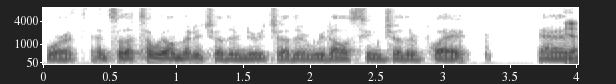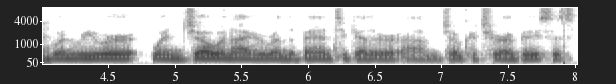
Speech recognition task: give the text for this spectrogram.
forth. And so that's how we all met each other, knew each other, and we'd all seen each other play. And yeah. when we were, when Joe and I, who run the band together, um, Joe Couture, bassist,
